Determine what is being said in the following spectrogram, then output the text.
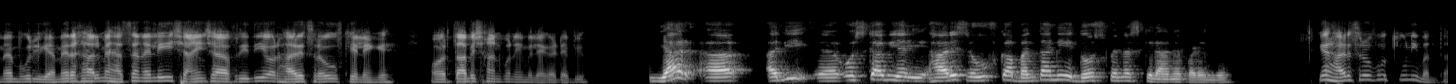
میں بھول گیا۔ میرے خیال میں حسن علی شاہین شاہ افریدی اور حارث رعوف کھیلیں گے اور تابش خان کو نہیں ملے گا ڈیبیو۔ یار علی اس کا بھی حارث رعوف کا بنتا نہیں دو سپنرز کھلانے پڑیں گے۔ یار حارث رعوف کو کیوں نہیں بنتا؟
